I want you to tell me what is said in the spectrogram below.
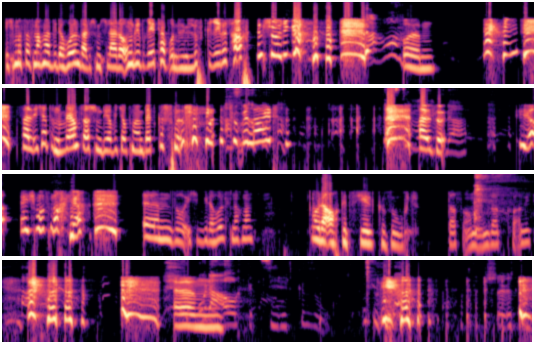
ich muss das nochmal wiederholen, weil ich mich leider umgedreht habe und in die Luft geredet habe. Entschuldige. Warum? ähm, weil ich hatte eine Wärmflasche und die habe ich auf mein Bett geschmissen. es tut mir leid. also, ja, ich muss noch, ja. Ähm, so, ich wiederhole es nochmal. Oder auch gezielt gesucht. Das war mein Satz quasi. ähm, Oder auch gezielt gesucht. Schön.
